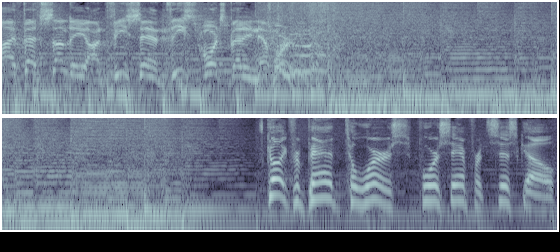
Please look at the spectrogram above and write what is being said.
Live Bet Sunday on VSIN, the Sports Betting Network. It's going from bad to worse for San Francisco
